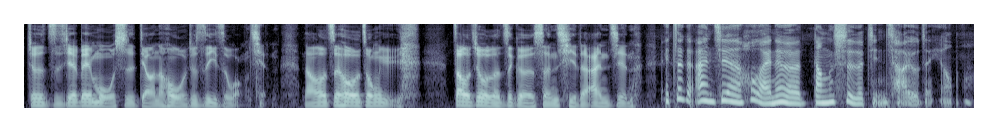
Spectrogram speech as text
就是直接被漠视掉，然后我就是一直往前，然后最后终于造就了这个神奇的案件。哎，这个案件后来那个当事的警察又怎样吗？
